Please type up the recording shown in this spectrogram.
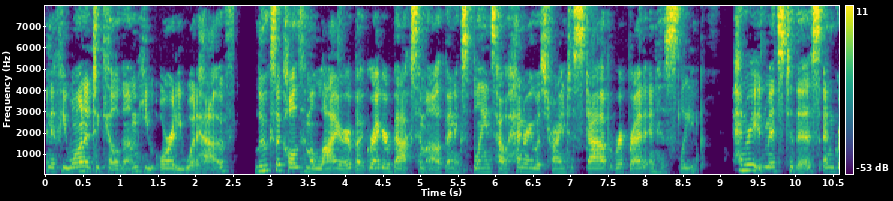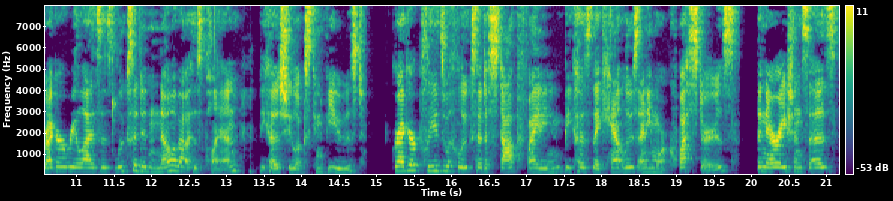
and if he wanted to kill them, he already would have. Luxa calls him a liar, but Gregor backs him up and explains how Henry was trying to stab Ripred in his sleep. Henry admits to this, and Gregor realizes Luxa didn't know about his plan because she looks confused. Gregor pleads with Luxa to stop fighting because they can't lose any more questers. The narration says,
